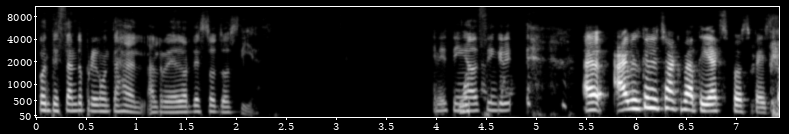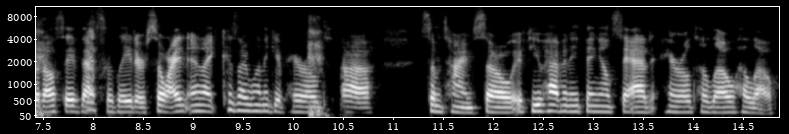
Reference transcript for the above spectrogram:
contestando preguntas al, alrededor de estos dos días. Anything else, Ingrid? I, I was going to talk about the expo space, but I'll save that Yes. for later. So I and I because I want to give Harold uh some time. So if you have anything else to add, Harold, hello, hello.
